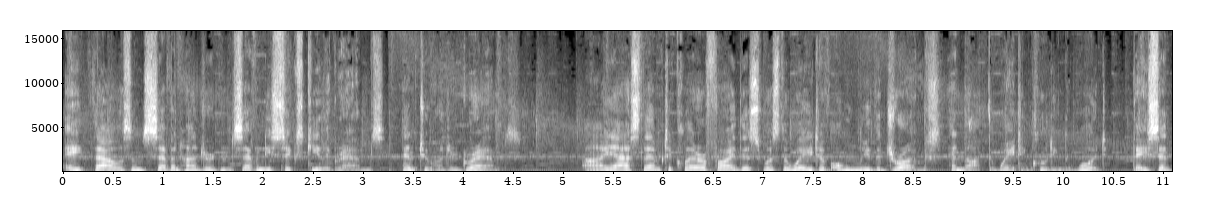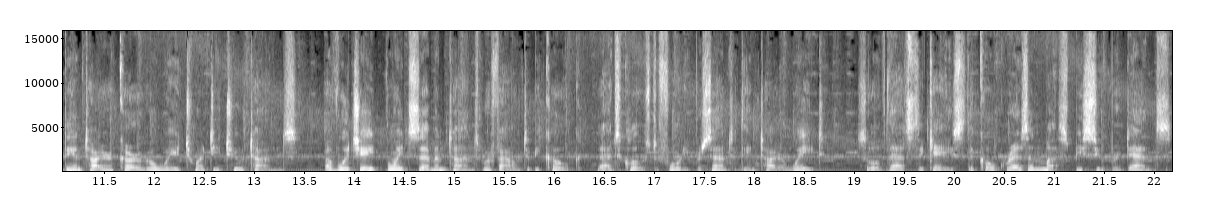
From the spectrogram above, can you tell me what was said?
8,776 kilograms and 200 grams. I asked them to clarify this was the weight of only the drugs and not the weight including the wood. They said the entire cargo weighed 22 tons, of which 8.7 tons were found to be coke. That's close to 40% of the entire weight. So if that's the case, the coke resin must be super dense.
